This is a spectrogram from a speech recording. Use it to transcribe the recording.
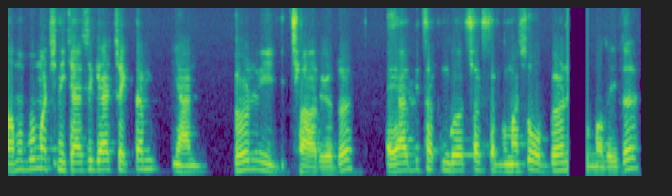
Ama bu maçın hikayesi gerçekten yani Burnley'i çağırıyordu. Eğer bir takım gol atacaksa bu maçta o Burnley olmalıydı.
